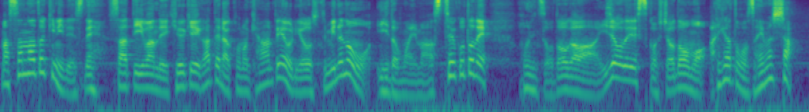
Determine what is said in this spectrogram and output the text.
まあそんな時にですね、31で休憩がてらこのキャンペーンを利用してみるのもいいと思います。ということで、本日の動画は以上です。ご視聴どうもありがとうございました。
